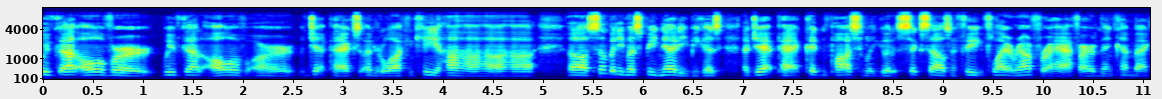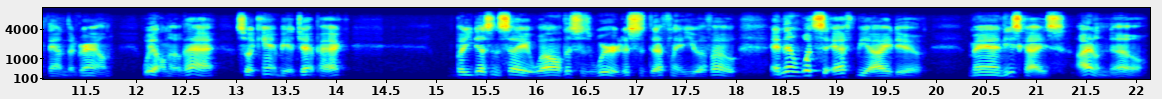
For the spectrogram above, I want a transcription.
we've got all of our we've got all of our jetpacks under lock and key. Ha ha ha ha. Uh, somebody must be nutty because a jetpack couldn't possibly go to six thousand feet, fly around for a half hour, and then come back down to the ground. We all know that, so it can't be a jetpack. But he doesn't say, well, this is weird. This is definitely a UFO. And then what's the FBI do? Man, these guys, I don't know.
